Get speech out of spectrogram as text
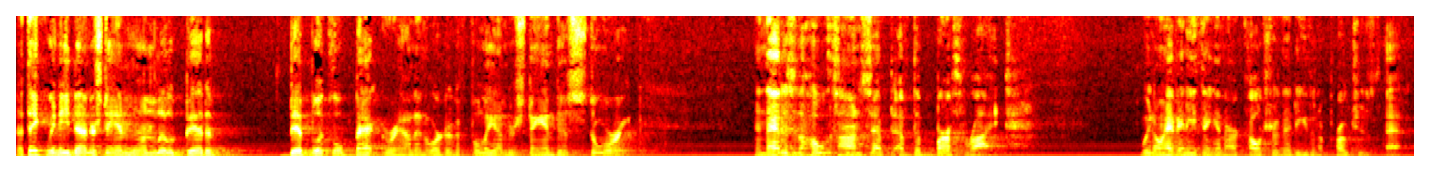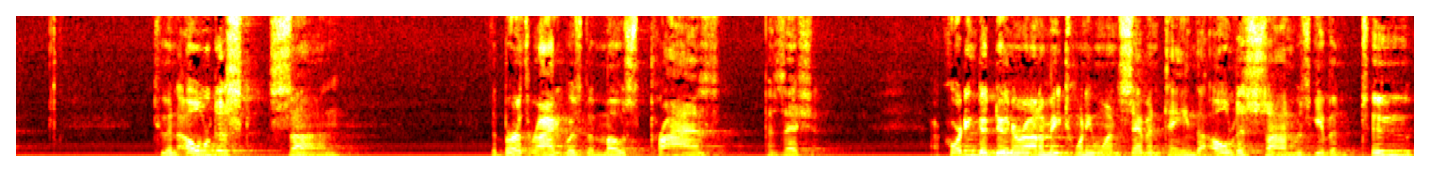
I think we need to understand one little bit of biblical background in order to fully understand this story, and that is the whole concept of the birthright. We don't have anything in our culture that even approaches that. To an oldest son, the birthright was the most prized possession. According to Deuteronomy 21:17, the oldest son was given two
